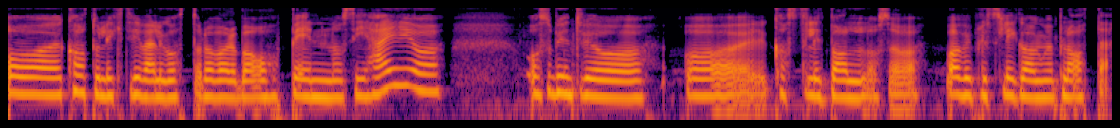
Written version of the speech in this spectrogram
Og Cato likte de veldig godt, og da var det bare å hoppe inn og si hei, og, og så begynte vi å, å kaste litt ball, og så var vi plutselig i gang med plate.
